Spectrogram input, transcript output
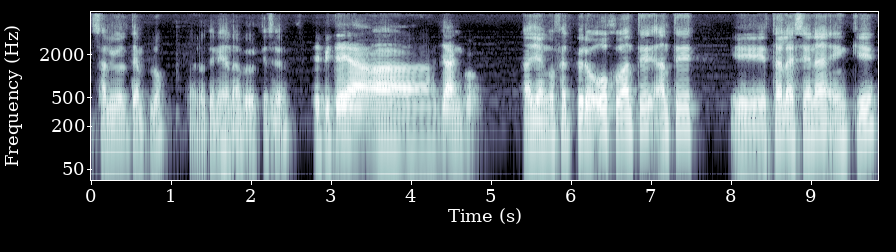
salió del templo. Bueno, tenía nada peor que hacer. Le pité a, a Django. A Jango Fett, pero ojo, antes, antes eh, está la escena en que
